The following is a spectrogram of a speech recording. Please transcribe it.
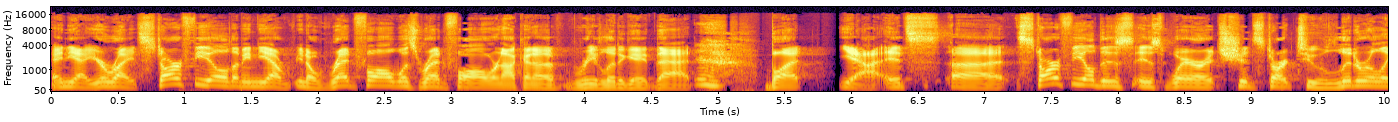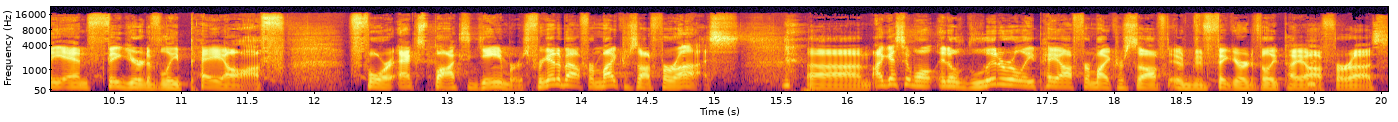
and yeah, you're right. Starfield. I mean, yeah, you know, Redfall was Redfall. We're not going to relitigate that, but yeah, it's uh, Starfield is is where it should start to literally and figuratively pay off for Xbox gamers. Forget about for Microsoft, for us. Um, I guess it won't. It'll literally pay off for Microsoft. It would figuratively pay off for us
